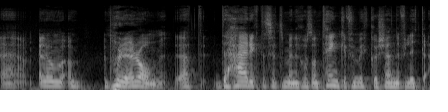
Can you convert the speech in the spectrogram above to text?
Eh, eller om man börjar om, att det här riktar sig till människor som tänker för mycket och känner för lite.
